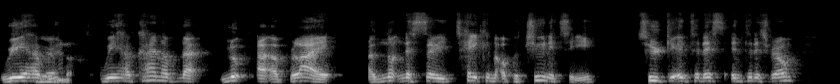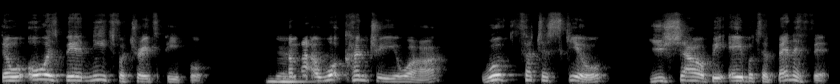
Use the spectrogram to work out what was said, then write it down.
We have Yeah. looked, we have kind of like looked at a blight and not necessarily taken the opportunity to get into this into this realm. There will always be a need for tradespeople Yeah. no matter what country you are, with such a skill, you shall be able to benefit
